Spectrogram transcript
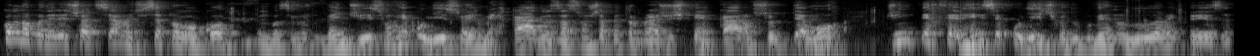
Como não poderia deixar de ser, a notícia provocou, como você muito bem disse, um rebuliço aí no mercado. As ações da Petrobras despencaram sob temor de interferência política do governo Lula na empresa.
